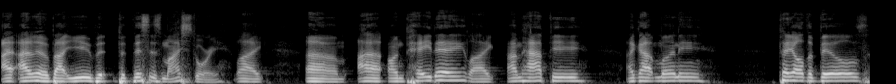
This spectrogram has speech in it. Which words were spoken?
I, I don't know about you, but, but this is my story. Like, um, I, on payday, like, I'm happy, I got money, pay all the bills,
